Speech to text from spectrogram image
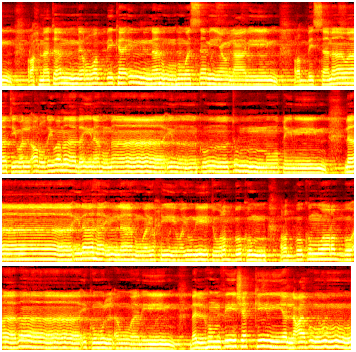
رحمة من ربك إنه هو السميع العليم. رب السماوات والأرض وما بينهما إن كنتم موقنين. لا إله إلا هو يحيي ويميت. ربكم ربكم ورب آبائكم الأولين. بل هم في شك يلعبون.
